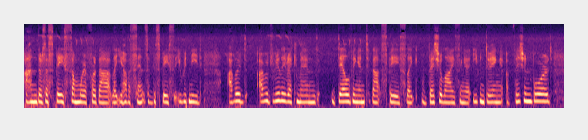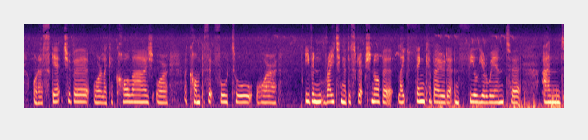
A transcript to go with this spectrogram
and there's a space somewhere for that like you have a sense of the space that you would need i would i would really recommend delving into that space like visualizing it even doing a vision board or a sketch of it or like a collage or a composite photo or even writing a description of it. Like think about it and feel your way into it. And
